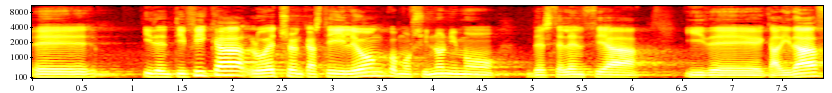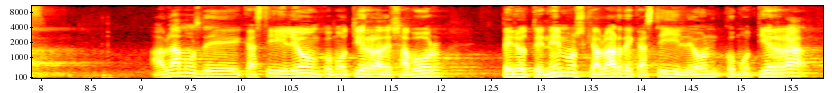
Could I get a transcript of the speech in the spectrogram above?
Eh, identifica lo hecho en Castilla y León como sinónimo de excelencia y de calidad. Hablamos de Castilla y León como tierra de sabor, pero tenemos que hablar de Castilla y León como tierra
